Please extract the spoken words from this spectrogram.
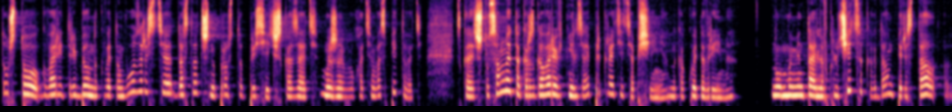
То, что говорит ребенок в этом возрасте, достаточно просто пресечь, сказать, мы же его хотим воспитывать, сказать, что со мной так разговаривать нельзя, и прекратить общение на какое-то время ну, моментально включиться, когда он перестал э,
